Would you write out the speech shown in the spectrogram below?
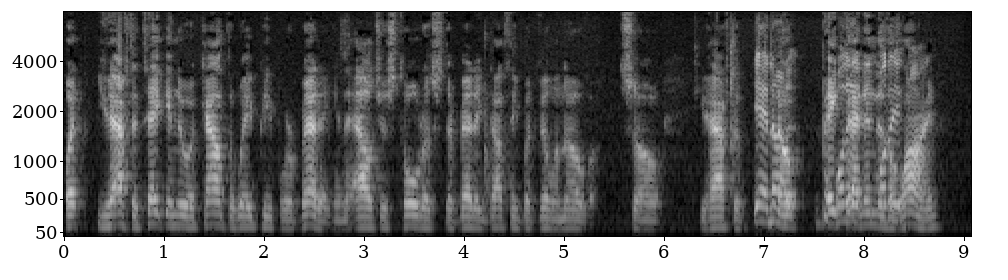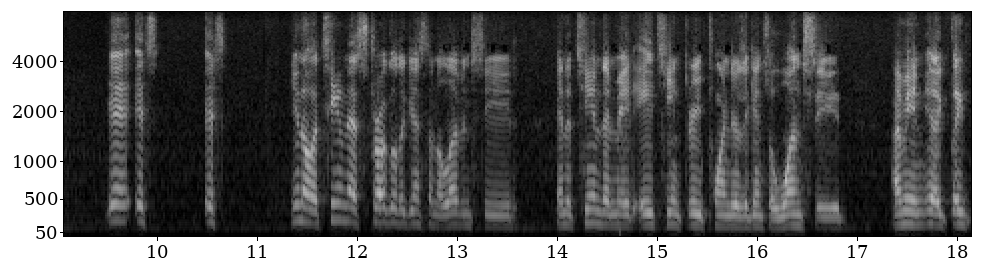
but you have to take into account the way people are betting, and Al just told us they're betting nothing but Villanova. So you have to yeah, no, you know, bake well, that they, into well, the they, line. Yeah, it's it's you know a team that struggled against an 11 seed and a team that made 18 three pointers against a one seed. I mean, like, like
